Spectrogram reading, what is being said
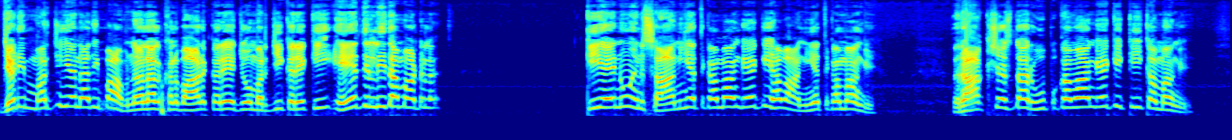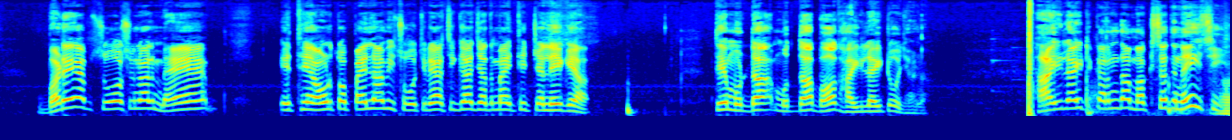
ਜਿਹੜੀ ਮਰਜ਼ੀ ਇਹਨਾਂ ਦੀ ਭਾਵਨਾ ਨਾਲ ਖਲਵਾੜ ਕਰੇ, ਜੋ ਮਰਜ਼ੀ ਕਰੇ, ਕੀ ਇਹ ਦਿੱਲੀ ਦਾ ਮਾਡਲ ਹੈ? ਕੀ ਇਹਨੂੰ ਇਨਸਾਨੀਅਤ ਕਵਾਂਗੇ ਕਿ ਹਵਾਨੀਅਤ ਕਵਾਂਗੇ? ਰਾਖਸ਼ ਦਾ ਰੂਪ ਕਵਾਂਗੇ ਕਿ ਕੀ ਕਵਾਂਗੇ? ਬੜੇ ਅਫਸੋਸ ਨਾਲ ਮੈਂ ਇੱਥੇ ਆਉਣ ਤੋਂ ਪਹਿਲਾਂ ਵੀ ਸੋਚ ਰਿਹਾ ਸੀਗਾ ਜਦ ਮੈਂ ਇੱਥੇ ਚਲੇ ਗਿਆ ਤੇ ਮੁੱਦਾ ਮੁੱਦਾ ਬਹੁਤ ਹਾਈਲਾਈਟ ਹੋ ਜਾਣਾ। ਹਾਈਲਾਈਟ ਕਰਨ ਦਾ ਮਕਸਦ ਨਹੀਂ ਸੀ।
